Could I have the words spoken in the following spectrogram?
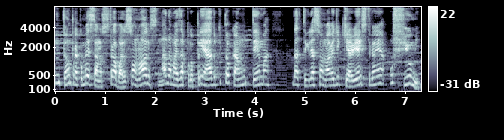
então, para começar nossos trabalhos sonoros, nada mais apropriado que tocar um tema da trilha sonora de Carrie a Estranha, o filme,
